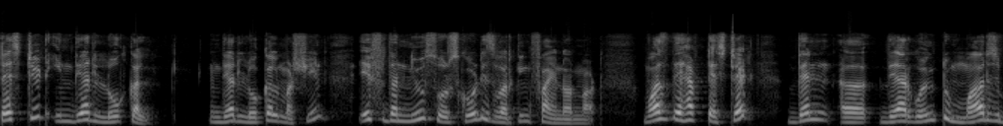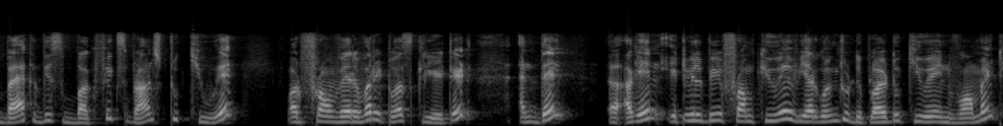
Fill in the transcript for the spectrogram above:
test it in their local in their local machine if the new source code is working fine or not. Once they have tested then uh, they are going to merge back this bug fix branch to qa or from wherever it was created. And then uh, again it will be from qa we are going to deploy to qa environment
